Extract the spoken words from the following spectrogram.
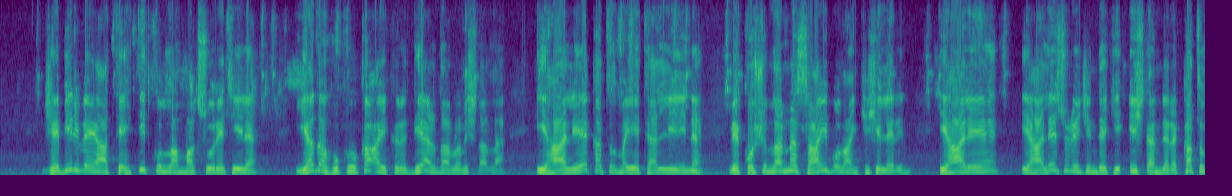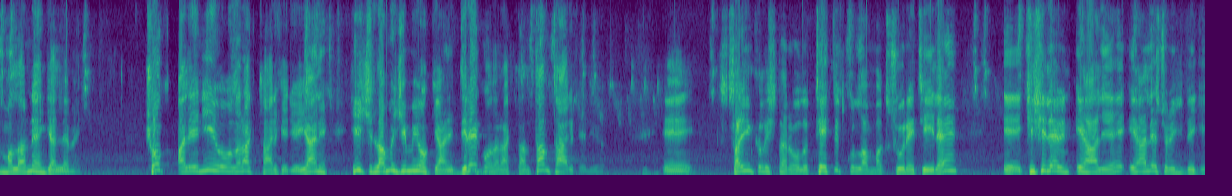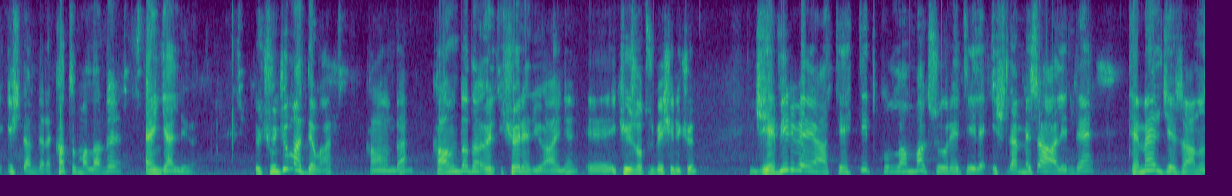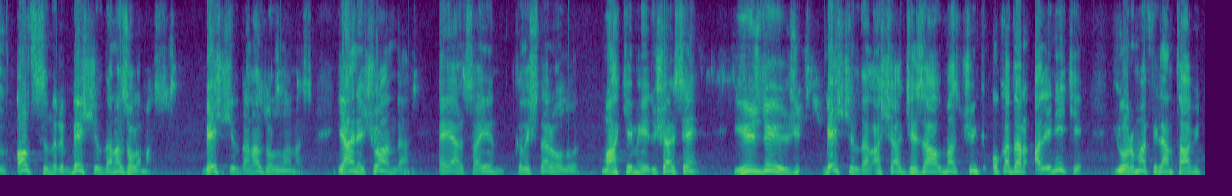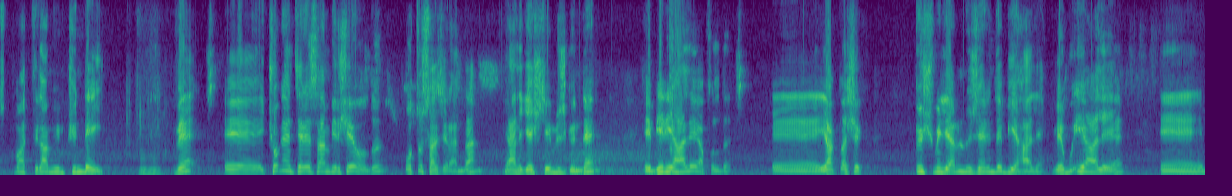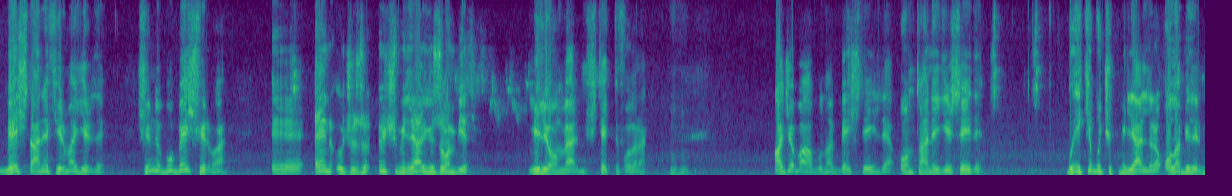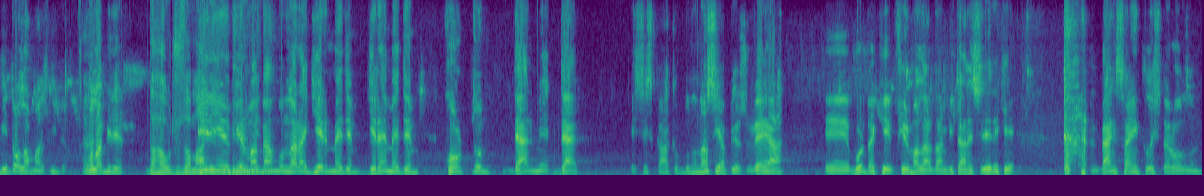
Cebir veya tehdit kullanmak suretiyle ya da hukuka aykırı diğer davranışlarla ihaleye katılma yeterliliğine ve koşullarına sahip olan kişilerin ihaleye, ihale sürecindeki işlemlere katılmalarını engellemek. Çok aleni olarak tarif ediyor. Yani hiç lamıcımı yok yani. Direkt olaraktan tam tarif ediyor. Ee, Sayın Kılıçdaroğlu tehdit kullanmak suretiyle e, kişilerin ihaleye, ihale sürecindeki işlemlere katılmalarını engelliyor. Üçüncü madde var kanunda. Kanunda da öyle, şöyle diyor aynı e, 235'in üçü. Cebir veya tehdit kullanmak suretiyle işlenmesi halinde temel cezanın alt sınırı 5 yıldan az olamaz. 5 yıldan az olamaz. Yani şu anda eğer Sayın Kılıçdaroğlu mahkemeye düşerse yüzde yüz beş yıldan aşağı ceza almaz. Çünkü o kadar aleni ki yoruma filan tabi tutmak filan mümkün değil. Hı hı. Ve e, çok enteresan bir şey oldu. 30 Haziran'da yani geçtiğimiz günde e, bir ihale yapıldı. E, yaklaşık 3 milyarın üzerinde bir ihale. Ve bu ihaleye 5 e, tane firma girdi. Şimdi bu 5 firma e, en ucuzu 3 milyar 111 milyon vermiş teklif olarak. Hı hı. Acaba buna 5 değil de 10 tane girseydi bu iki buçuk milyar lira olabilir miydi olamaz mıydı? Evet. Olabilir. Daha ucuza mal edilebilir Bir firma miydi? ben bunlara girmedim, giremedim, korktum der mi? Der. E siz kalkıp bunu nasıl yapıyorsunuz? Veya e, buradaki firmalardan bir tanesi dedi ki ben Sayın Kılıçdaroğlu'nun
